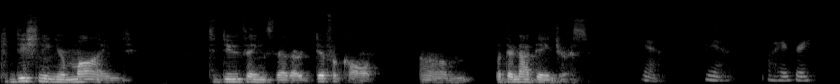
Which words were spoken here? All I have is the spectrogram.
conditioning your mind to do things that are difficult, um, but they're not dangerous. Yeah, yeah, I agree.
